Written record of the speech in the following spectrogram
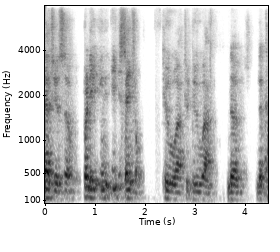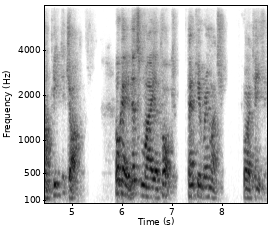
that is uh, pretty essential to uh, to do uh, the the complete job. Okay, that's my talk. Thank you very much for attention.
